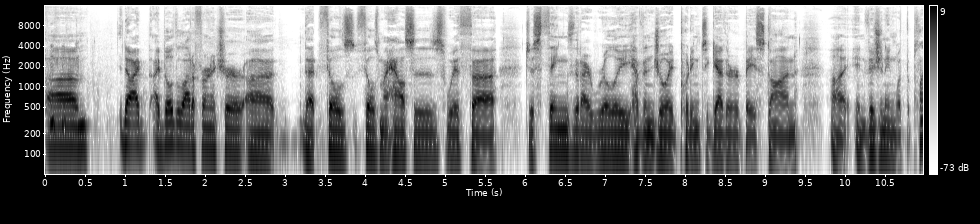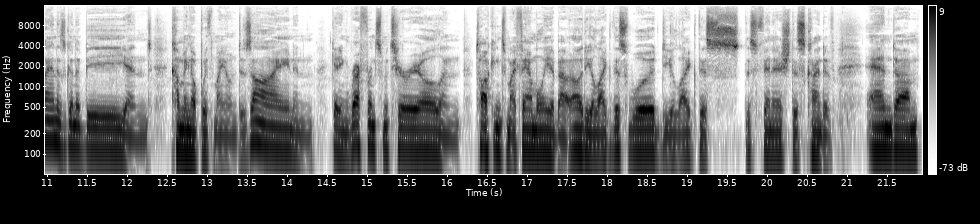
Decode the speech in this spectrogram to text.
Um, no, I, I build a lot of furniture uh, that fills fills my houses with uh, just things that I really have enjoyed putting together based on uh, envisioning what the plan is going to be and coming up with my own design and getting reference material and talking to my family about oh do you like this wood do you like this this finish this kind of and um,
